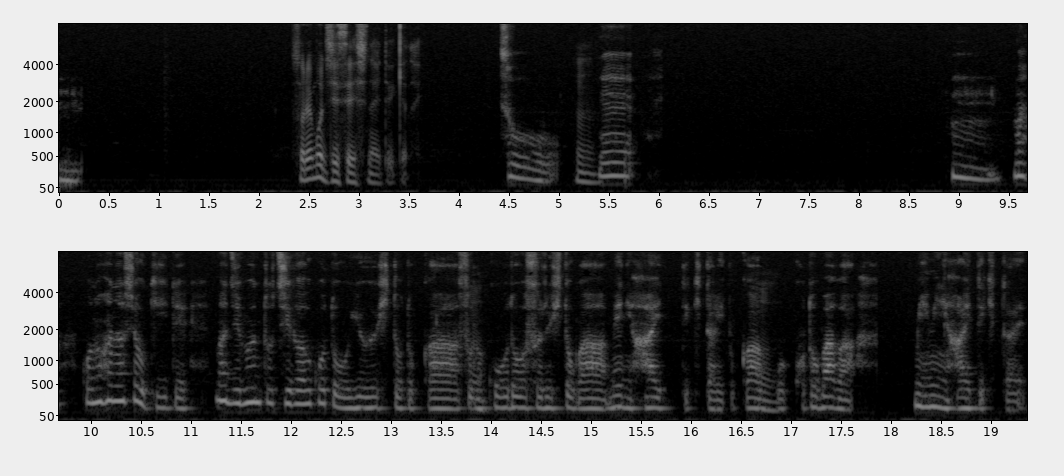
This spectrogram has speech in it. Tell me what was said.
うんん、それも自制しないといけない。そう。うん。で、うん、まあ、この話を聞いて、まあ、自分と違うことを言う人とか、その行動する人が目に入ってきたりとか、うんこう言葉が耳に入ってきて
